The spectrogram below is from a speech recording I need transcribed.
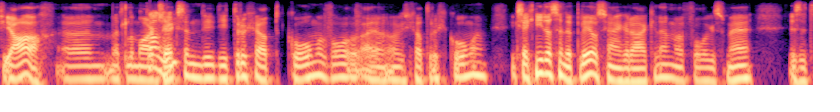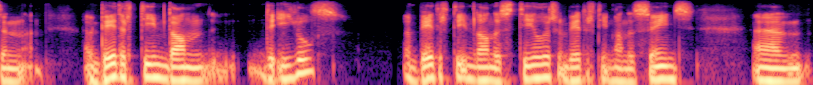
ja uh, met Lamar Jackson die, die terug gaat komen, voor, uh, gaat terugkomen. Ik zeg niet dat ze in de playoffs gaan geraken, hè, maar volgens mij is het een, een beter team dan de Eagles een beter team dan de Steelers, een beter team dan de Saints. En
